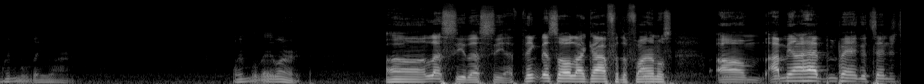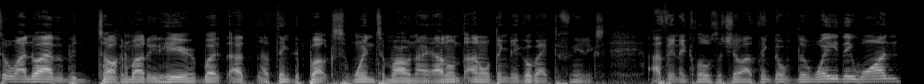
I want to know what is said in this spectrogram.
When will they learn? When will they learn? Uh, let's see, let's see. I think that's all I got for the finals. Um, I mean, I have been paying attention to them. I know I haven't been talking about it here, but I, I think the Bucks win tomorrow night. I don't I don't think they go back to Phoenix. I think they close the show. I think the the way they won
